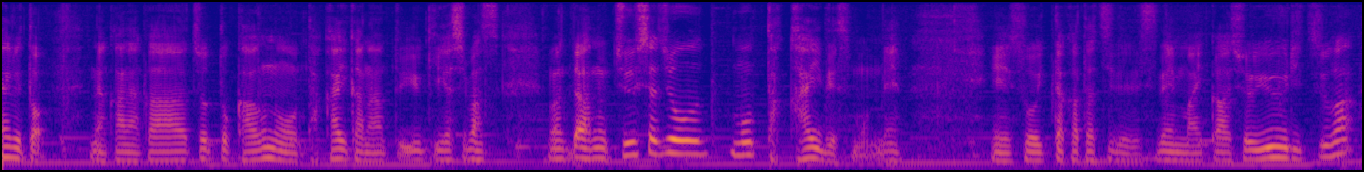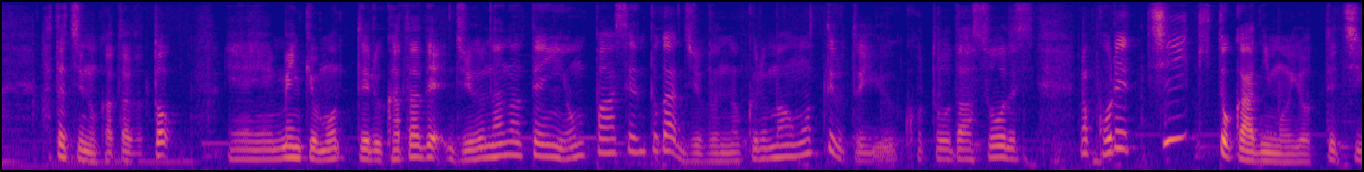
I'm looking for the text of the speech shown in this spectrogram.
えるとなかなかちょっと買うの高いかなという気がします。またあの駐車場も高いですもんね。えー、そういった形でですねマイカー所有率は20歳の方だと、えー、免許を持っている方で17.4%が自分の車を持っているということだそうです。まあ、これ地域とかにもよって違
